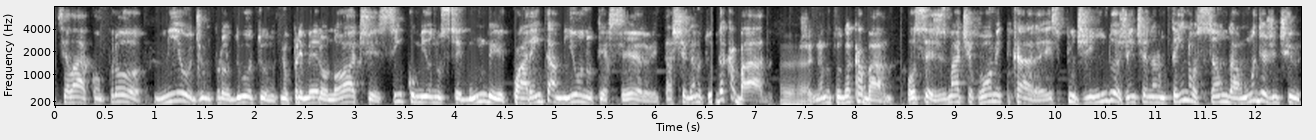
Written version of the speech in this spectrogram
sei lá, comprou mil de um produto no primeiro lote, cinco mil no segundo, entre 40 mil no terceiro e tá chegando tudo acabado. Uhum. Chegando tudo acabado. Ou seja, smart home, cara, explodindo, a gente ainda não tem noção da onde a gente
